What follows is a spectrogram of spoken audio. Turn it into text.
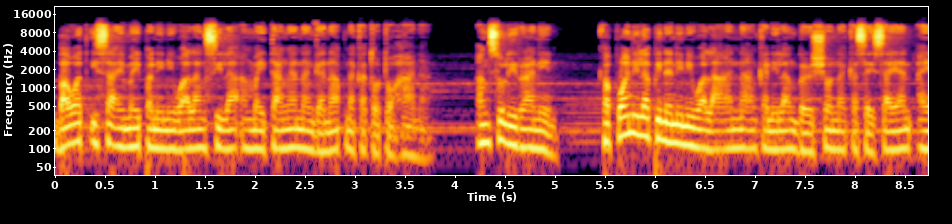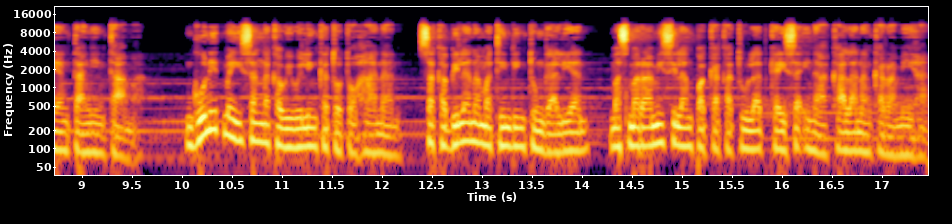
Bawat isa ay may paniniwalang sila ang may tangan ng ganap na katotohanan. Ang suliranin, kapwa nila pinaniniwalaan na ang kanilang bersyon ng kasaysayan ay ang tanging tama. Ngunit may isang nakawiwiling katotohanan, sa kabila ng matinding tunggalian, mas marami silang pagkakatulad kaysa inaakala ng karamihan.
